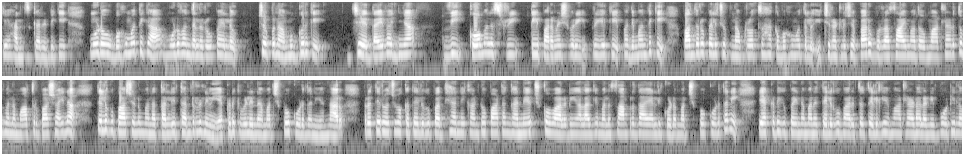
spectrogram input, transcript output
కె హన్స్కారెడ్డికి మూడవ బహుమతిగా మూడు వందల రూపాయలు చొప్పున ముగ్గురికి J Daivagna V Komalasri T Parameswari ప్రియకి పది మందికి వంద రూపాయల చొప్పున ప్రోత్సాహక బహుమతులు ఇచ్చినట్లు చెప్పారు. బుర్రా సాయి మాధవ్ మాట్లాడుతూ మన మాతృభాష అయిన తెలుగు భాషను మన తల్లిదండ్రులని ఎక్కడికి వెళ్ళినా మర్చిపోకూడదని అన్నారు. ప్రతిరోజు ఒక తెలుగు పద్యాన్ని కంఠోపాఠంగా నేర్చుకోవాలని అలాగే మన సాంప్రదాయాల్ని కూడా మర్చిపోకూడదని ఎక్కడికి పోయినా మన తెలుగు వారితో తెలుగే మాట్లాడాలని పోటీలో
